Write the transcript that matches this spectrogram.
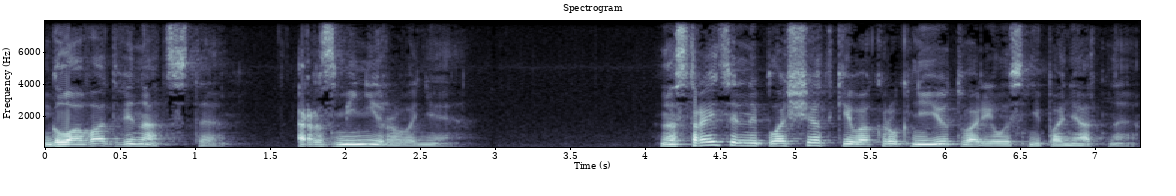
Глава 12. Разминирование. На строительной площадке вокруг нее творилось непонятное.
